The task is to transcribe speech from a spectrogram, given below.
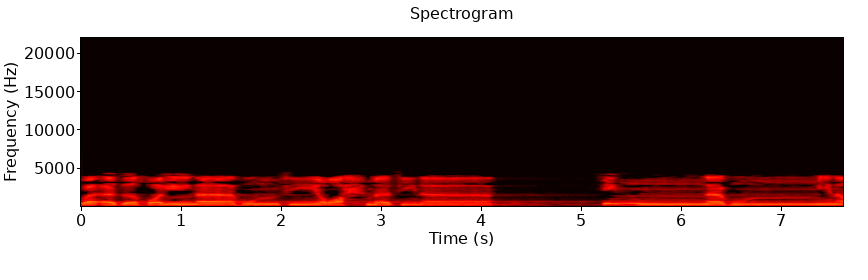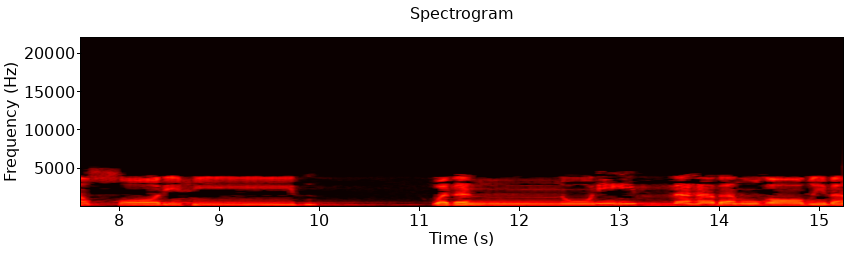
وَأَدْخَلْنَاهُمْ فِي رَحْمَتِنَا إِنَّهُمْ مِنَ الصَّالِحِينَ. وَذَا النُّونِ إِذ ذَهَبَ مُغَاضِبًا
